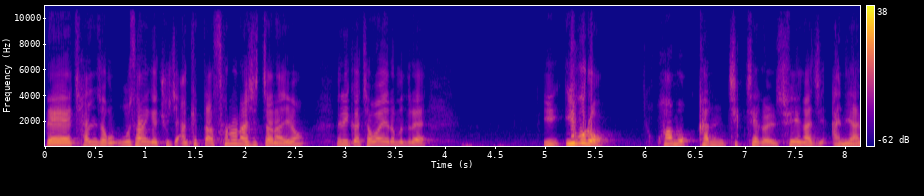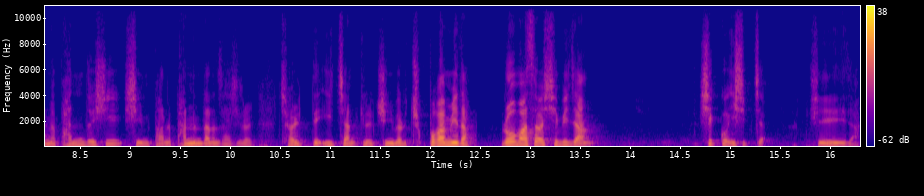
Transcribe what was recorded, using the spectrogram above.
내 찬송을 우상에게 주지 않겠다 선언하셨잖아요. 그러니까 저와 여러분들의 이 입으로 화목한 직책을 수행하지 아니하면 반드시 심판을 받는다는 사실을 절대 잊지 않기를 주님으로 축복합니다. 로마서 12장 19, 20절 시작.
